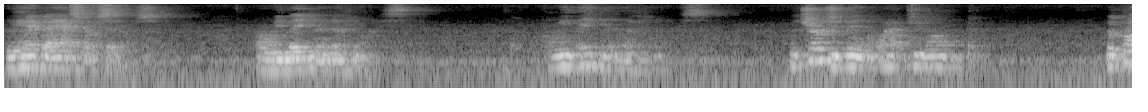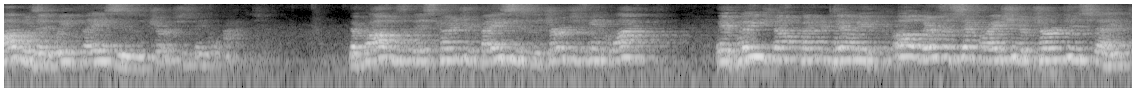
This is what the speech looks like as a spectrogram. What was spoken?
we have to ask ourselves, are we making enough noise? Are we making enough noise? The church has been quiet too long. The problems that we face is the church has been quiet. The problems that this country faces, the church has been quiet. And please don't come and tell me, oh, there's a separation of church and state.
